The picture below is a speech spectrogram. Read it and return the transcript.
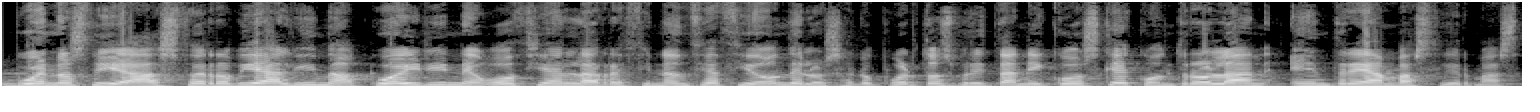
Buenos días. Ferrovial y Macquarie negocian la refinanciación de los aeropuertos británicos que controlan entre ambas firmas.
